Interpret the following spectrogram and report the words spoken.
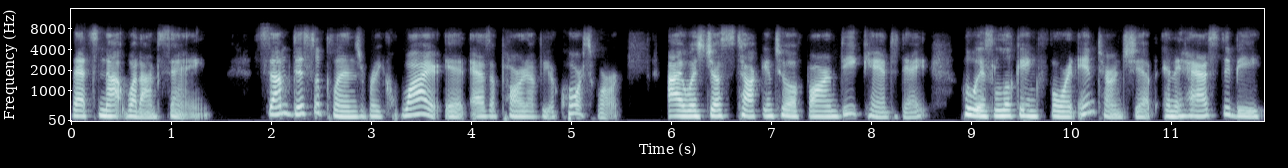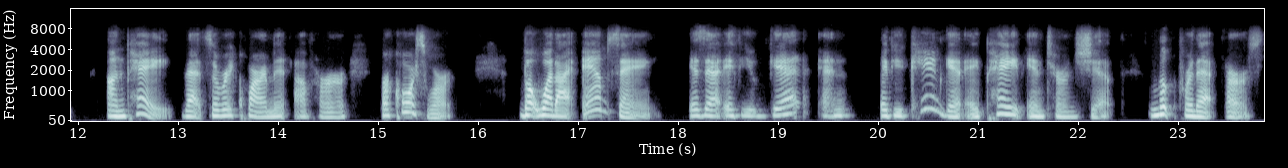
that's not what I'm saying. Some disciplines require it as a part of your coursework. I was just talking to a PharmD candidate who is looking for an internship, and it has to be unpaid. That's a requirement of her, her coursework. But what I am saying is that if you get and if you can get a paid internship, look for that first.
